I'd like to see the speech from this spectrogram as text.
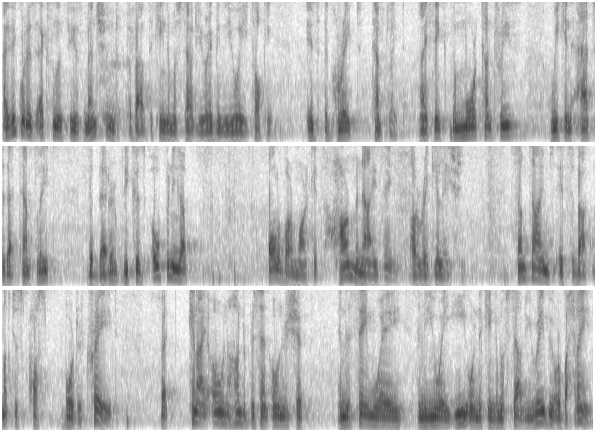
I think what His Excellency has mentioned about the Kingdom of Saudi Arabia and the UAE talking is a great template. And I think the more countries we can add to that template, the better, because opening up all of our markets, harmonizing our regulation. Sometimes it's about not just cross-border trade, but can I own 100% ownership in the same way in the UAE or in the Kingdom of Saudi Arabia or Bahrain?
